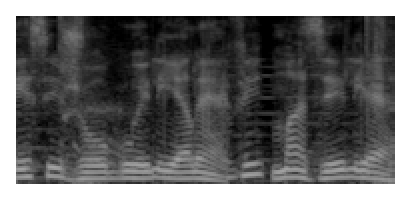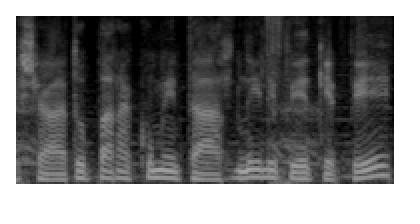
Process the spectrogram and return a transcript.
Esse jogo ele é leve, mas ele é chato para comentar nele PQP,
